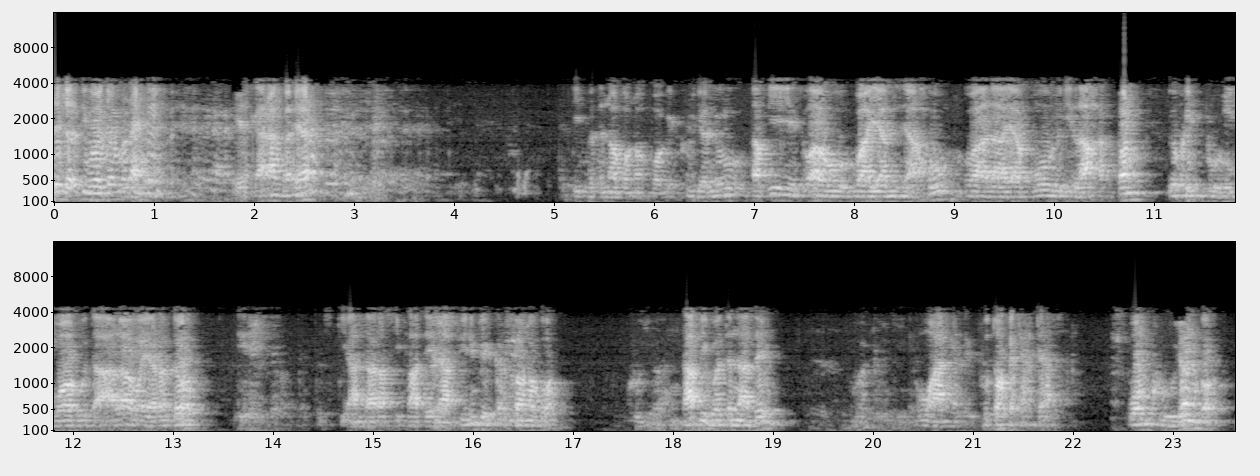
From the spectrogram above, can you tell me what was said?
Besok diwajah menang. Ya sekarang bayar. Jadi betul nopo-nopo kujanu tapi itu au wayam zahu wala yaqulu ila haqqan yuhibbu wa ta'ala wa yardo. Terus di antara sifat Nabi ini kerja nopo. Tapi buatan nanti uang itu butuh kecerdasan. Wong guyon kok.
